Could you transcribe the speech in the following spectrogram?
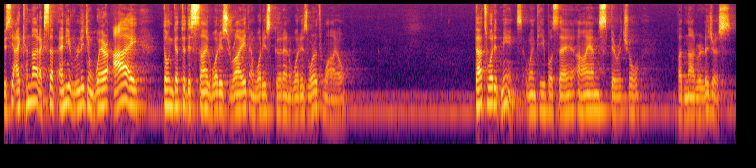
You see, I cannot accept any religion where I don't get to decide what is right and what is good and what is worthwhile. That's what it means when people say, I am spiritual but not religious.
